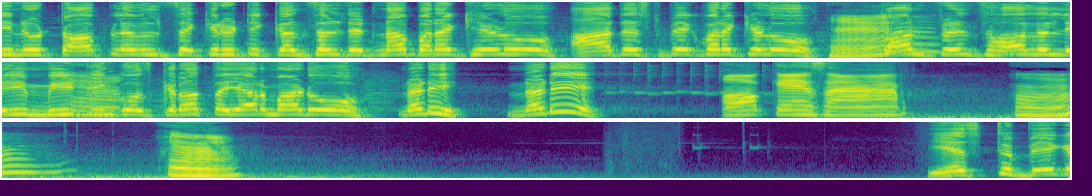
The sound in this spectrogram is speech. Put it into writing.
ನೀನು ಟಾಪ್ ಲೆವೆಲ್ ಸೆಕ್ಯೂರಿಟಿ ಕನ್ಸಲ್ಟೆಂಟ್ನ ಬರಕ್ ಹೇಳು. ಆದಷ್ಟು ಬೇಗ ಬರಕ್ ಹೇಳು. ಕಾನ್ಫರೆನ್ಸ್ ಹಾಲ್ ಅಲ್ಲಿ ಮೀಟಿಂಗ್ ಗೋಸ್ಕರ ತಯಾರು ಮಾಡು. ನಡಿ ನಡಿ. ಓಕೆ ಸರ್ ಎಷ್ಟು ಬೇಗ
